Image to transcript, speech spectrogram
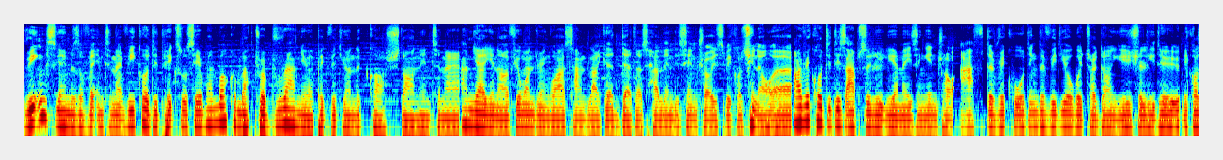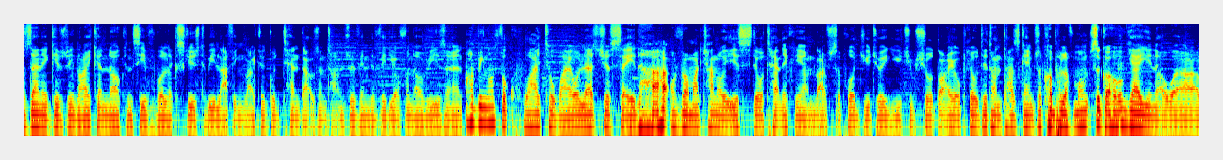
Greetings gamers of the internet, Recoded Pixels here and welcome back to a brand new epic video on the gosh darn internet. And yeah, you know, if you're wondering why I sound like a dead as hell in this intro, it's because, you know, uh, I recorded this absolutely amazing intro after recording the video, which I don't usually do, because then it gives me like a no conceivable excuse to be laughing like a good 10,000 times within the video for no reason. I've been on for quite a while, let's just say that, although my channel is still technically on life support due to a YouTube short that I uploaded on Daz Games a couple of months ago. Yeah, you know, uh,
